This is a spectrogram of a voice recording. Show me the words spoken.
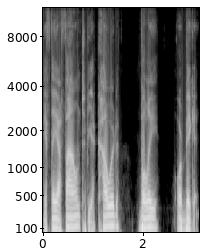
if they are found to be a coward, bully, or bigot.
